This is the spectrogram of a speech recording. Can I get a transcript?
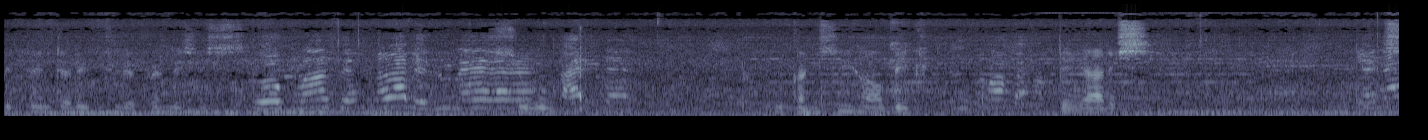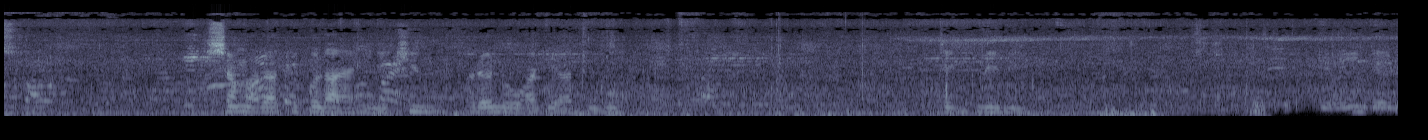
we've entered into the premises. O kuma se, mama be du me So-. You can see how big the yard is. Yes. Some other people are in a queue. I don't know what they are to do. I think maybe they are in there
